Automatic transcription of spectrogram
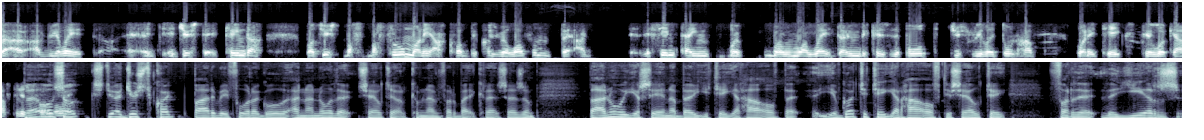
but I, I really, it, it just it kind of, we're just we're, we're throwing money at our club because we love them, but I, at the same time we're, we're, we're, let down because the board just really don't have what it takes to look after it. But also, just quick, Barry, before I go, and I know that Celtic are coming in for a bit of criticism. But I know what you're saying about you take your hat off, but you've got to take your hat off to Celtic for the, the years,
